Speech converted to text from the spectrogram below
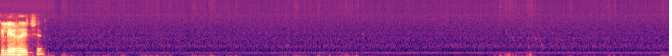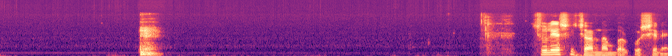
ক্লিয়ার হয়েছে? চলে আসি চার নাম্বার কোশ্চেনে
